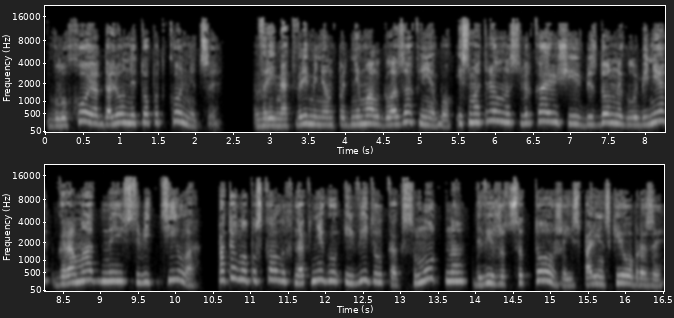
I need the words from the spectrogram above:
глухой отдаленный топот конницы. Время от времени он поднимал глаза к небу и смотрел на сверкающие в бездонной глубине громадные светила. Потом опускал их на книгу и видел, как смутно движутся тоже исполинские образы.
